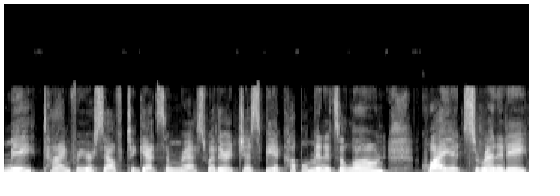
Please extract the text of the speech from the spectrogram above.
Make time for yourself to get some rest, whether it just be a couple minutes alone, quiet, serenity.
